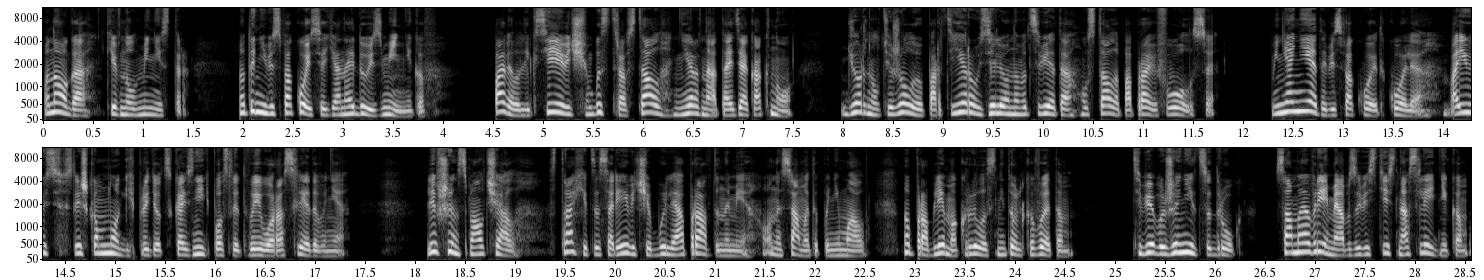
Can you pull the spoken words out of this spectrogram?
«Много», — кивнул министр. «Но ты не беспокойся, я найду изменников». Павел Алексеевич быстро встал, нервно отойдя к окну. Дернул тяжелую портьеру зеленого цвета, устало поправив волосы. «Меня не это беспокоит, Коля. Боюсь, слишком многих придется казнить после твоего расследования». Левшин смолчал. Страхи цесаревича были оправданными, он и сам это понимал. Но проблема крылась не только в этом. «Тебе бы жениться, друг. Самое время обзавестись наследником.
